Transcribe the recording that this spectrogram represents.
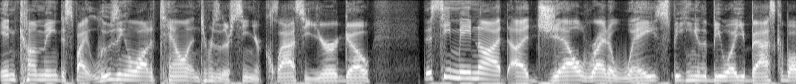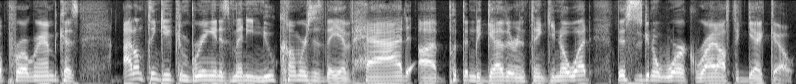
incoming, despite losing a lot of talent in terms of their senior class a year ago. This team may not uh, gel right away, speaking of the BYU basketball program, because I don't think you can bring in as many newcomers as they have had, uh, put them together, and think, you know what, this is going to work right off the get go.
